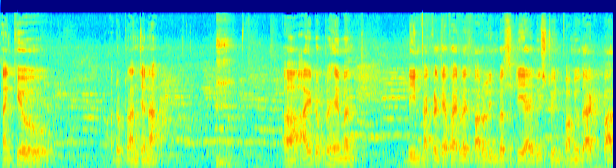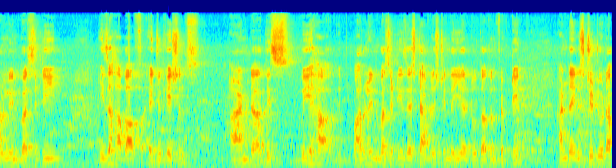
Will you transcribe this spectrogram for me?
Thank you, Dr. Anjana. Uh, I, Dr. Hemant, Dean Faculty of Ayurveda, Parul University, I wish to inform you that Parul University is a hub of educations and uh, this we have Parul University is established in the year 2015 and the Institute of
